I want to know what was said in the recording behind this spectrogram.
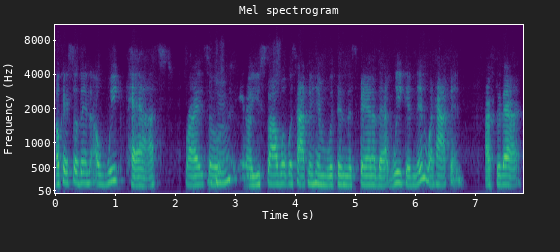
Okay. So then a week passed right? So, mm-hmm. you know, you saw what was happening to him within the span of that week. And then what happened after that?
